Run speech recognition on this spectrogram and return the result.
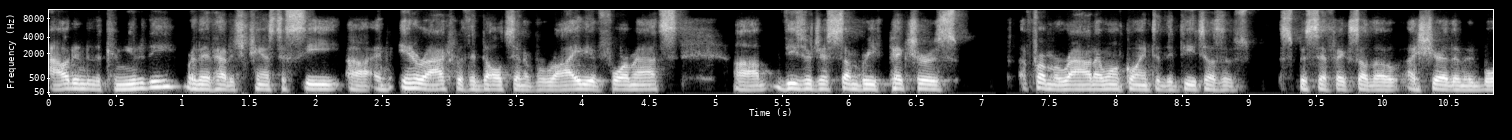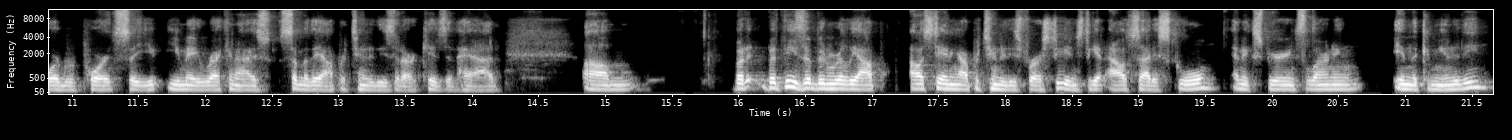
out into the community where they've had a chance to see uh, and interact with adults in a variety of formats. Um, these are just some brief pictures from around. I won't go into the details of specifics, although I share them in board reports, so you, you may recognize some of the opportunities that our kids have had. Um, but, but these have been really op outstanding opportunities for our students to get outside of school and experience learning in the community.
